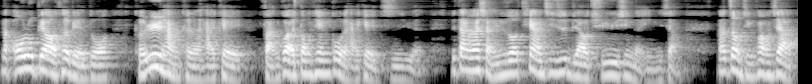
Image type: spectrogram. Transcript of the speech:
那欧陆飙的特别多，可日韩可能还可以反过来，冬天过了还可以支援。就大家要小心说，天然气就是比较区域性的影响。那这种情况下，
